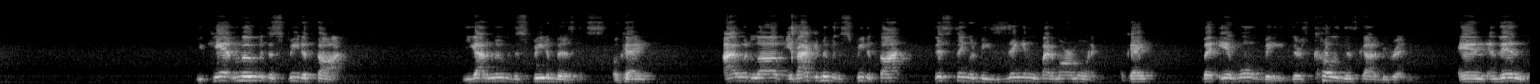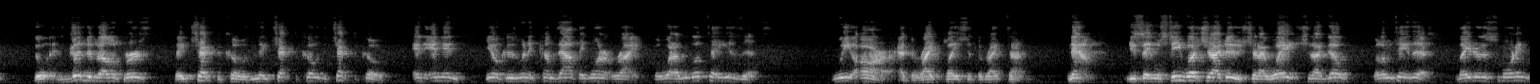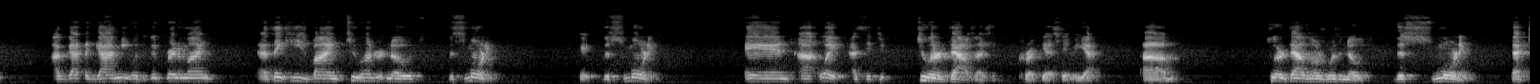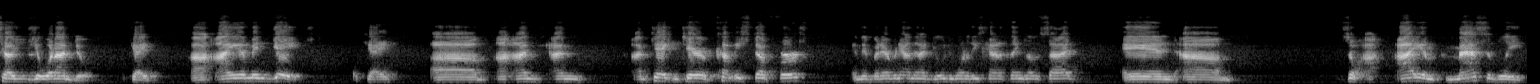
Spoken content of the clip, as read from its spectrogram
You can't move at the speed of thought. You got to move at the speed of business, okay? I would love, if I could move at the speed of thought, this thing would be zinging by tomorrow morning, okay? But it won't be. There's code that's got to be written. And, and then the good developers, they check the code and they check the code, they check the code. And, and then, you know, because when it comes out, they want it right. But what I will tell you is this we are at the right place at the right time. Now, you say, well, Steve, what should I do? Should I wait? Should I go? Well, let me tell you this. Later this morning, I've got the guy meet with a good friend of mine, and I think he's buying 200 nodes this morning. Okay, this morning. And uh, wait, I said 200,000. I should correct that statement. Yeah. Um, $200,000 worth of nodes this morning. That tells you what I'm doing. Okay. Uh, I am engaged. Okay, um, I, I'm I'm I'm taking care of company stuff first, and then but every now and then I go do one of these kind of things on the side, and um, so I, I am massively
